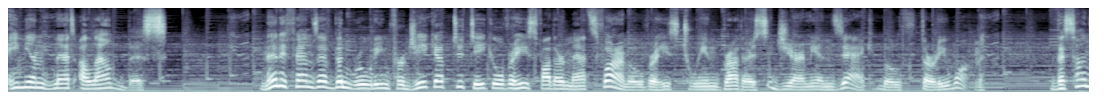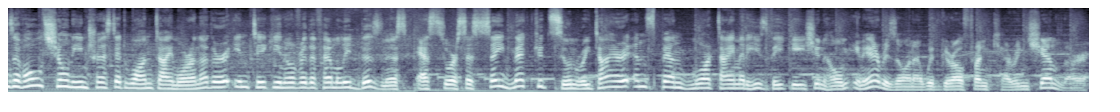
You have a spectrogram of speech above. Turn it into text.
Amy and Matt allowed this. Many fans have been rooting for Jacob to take over his father Matt's farm over his twin brothers Jeremy and Zach, both 31. The sons have all shown interest at one time or another in taking over the family business, as sources say Matt could soon retire and spend more time at his vacation home in Arizona with girlfriend Karen Chandler.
